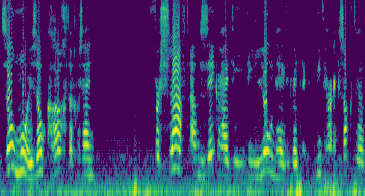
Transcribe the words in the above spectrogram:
zo mooi, zo krachtig. We zijn verslaafd aan de zekerheid die, die loon heet. Ik weet niet haar exacte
